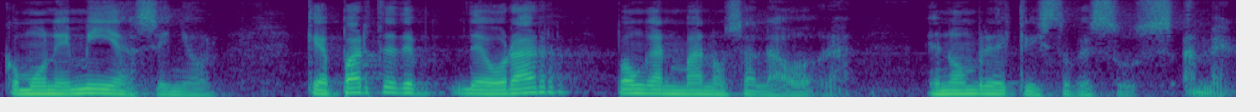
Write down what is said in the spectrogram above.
como Nemías, Señor, que aparte de, de orar, pongan manos a la obra. En nombre de Cristo Jesús. Amén.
